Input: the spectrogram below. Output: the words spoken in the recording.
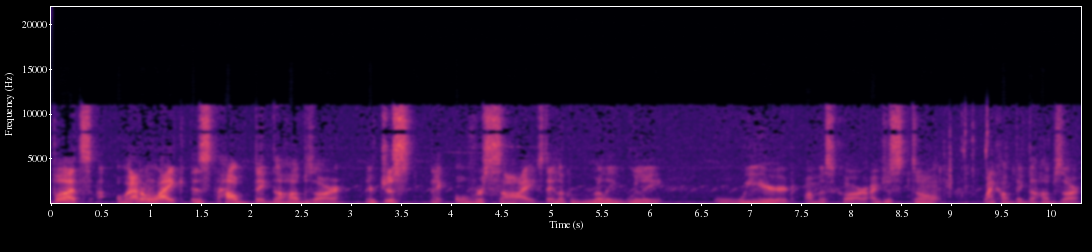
But what I don't like is how big the hubs are. They're just like oversized. They look really, really weird on this car. I just don't like how big the hubs are.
